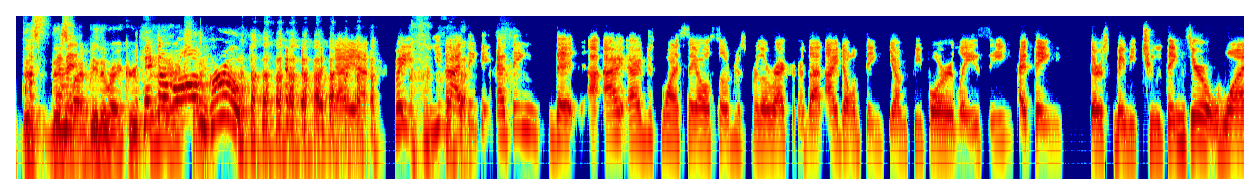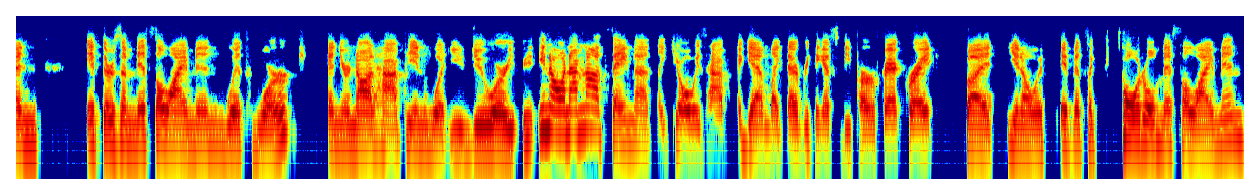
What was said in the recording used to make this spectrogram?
This this I mean, might be the right group Pick for the wrong actually. group. yeah, yeah. But you know, I think I think that I I just want to say also just for the record that I don't think young people are lazy. I think there's maybe two things here. One, if there's a misalignment with work and you're not happy in what you do, or you know, and I'm not saying that like you always have again like everything has to be perfect, right? But you know, if if it's a total misalignment,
